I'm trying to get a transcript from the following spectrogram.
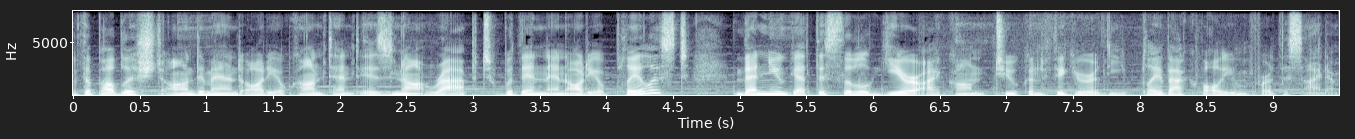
If the published on-demand audio content is not wrapped within an audio playlist, then you get this little gear icon to configure the playback volume for this item.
